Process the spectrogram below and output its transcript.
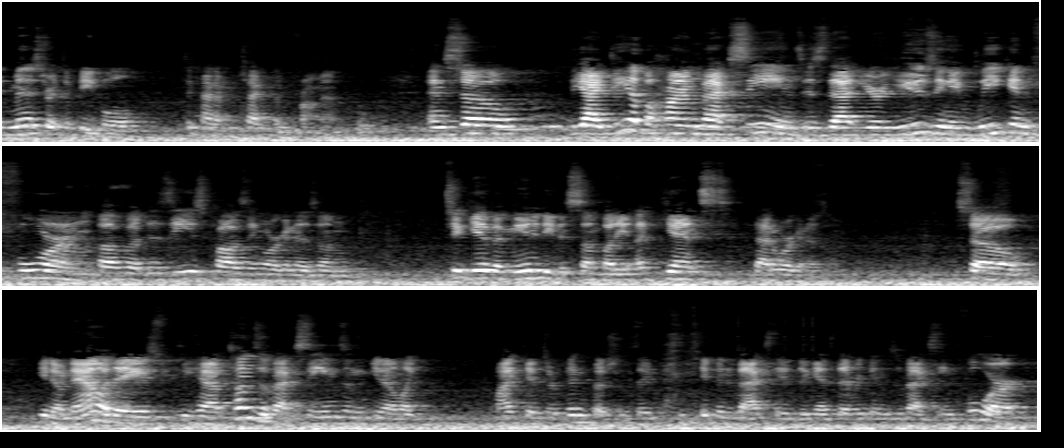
administer it to people to kind of protect them from it. And so the idea behind vaccines is that you're using a weakened form of a disease causing organism to give immunity to somebody against that organism. So, you know, nowadays we have tons of vaccines, and, you know, like my kids are pincushions. They've, they've been vaccinated against everything there's a vaccine for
